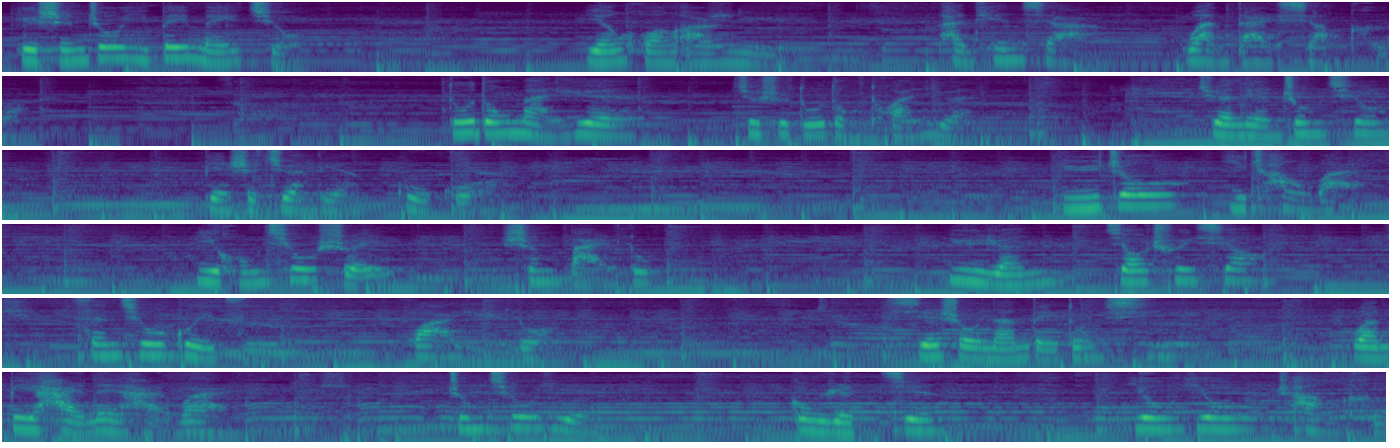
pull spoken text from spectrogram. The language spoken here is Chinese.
给神州一杯美酒。炎黄儿女，盼天下万代祥和。读懂满月，就是读懂团圆；眷恋中秋，便是眷恋故国。渔舟一唱晚，一泓秋水生白鹭。玉人教吹箫，三秋桂子花雨落。携手南北东西，挽臂海内海外。中秋夜，共人间悠悠唱和。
